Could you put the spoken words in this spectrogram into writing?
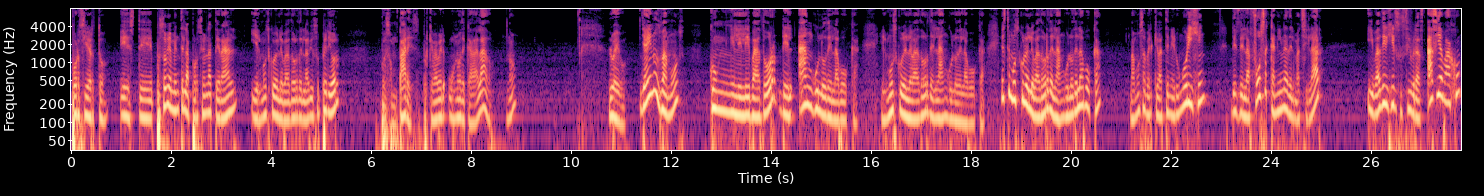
Por cierto, este, pues obviamente la porción lateral y el músculo elevador del labio superior, pues son pares, porque va a haber uno de cada lado, ¿no? Luego, y ahí nos vamos con el elevador del ángulo de la boca, el músculo elevador del ángulo de la boca. Este músculo elevador del ángulo de la boca, vamos a ver que va a tener un origen desde la fosa canina del maxilar y va a dirigir sus fibras hacia abajo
